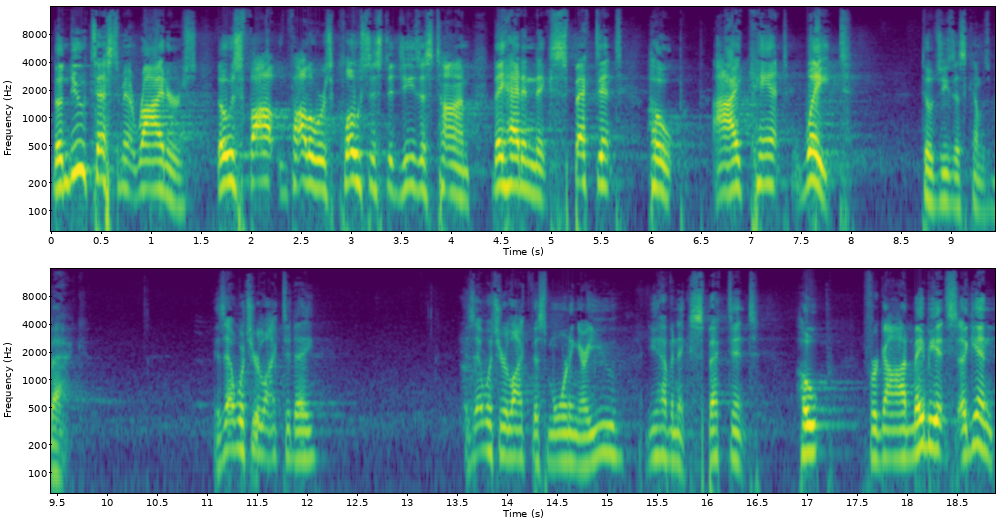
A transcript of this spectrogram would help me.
The New Testament writers, those fo- followers closest to Jesus' time, they had an expectant hope. I can't wait till Jesus comes back. Is that what you're like today? Is that what you're like this morning? Are you you have an expectant hope for God? Maybe it's again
